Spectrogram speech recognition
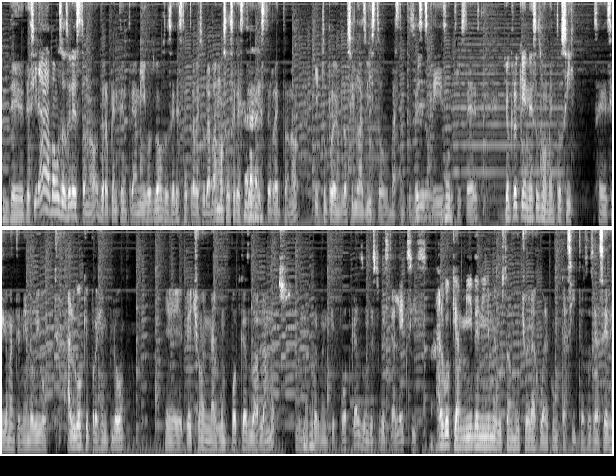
de decir, ah, vamos a hacer esto, ¿no? De repente entre amigos, vamos a hacer esta travesura, vamos a hacer este, este reto, ¿no? Y tú, por ejemplo, si lo has visto bastantes veces, Chris, entre ustedes. Yo creo que en esos momentos sí, se sigue manteniendo vivo. Algo que, por ejemplo, eh, de hecho, en algún podcast lo hablamos, no me acuerdo en qué podcast, donde estuvo este Alexis. Algo que a mí de niño me gustaba mucho era jugar con casitas, o sea, hacer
